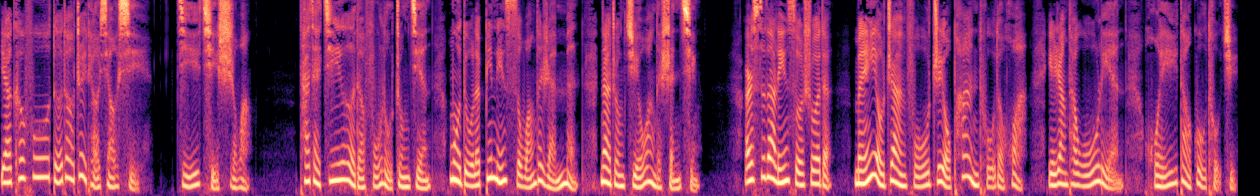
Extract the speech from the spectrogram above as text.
雅科夫得到这条消息，极其失望。他在饥饿的俘虏中间目睹了濒临死亡的人们那种绝望的神情，而斯大林所说的“没有战俘，只有叛徒”的话，也让他无脸回到故土去。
